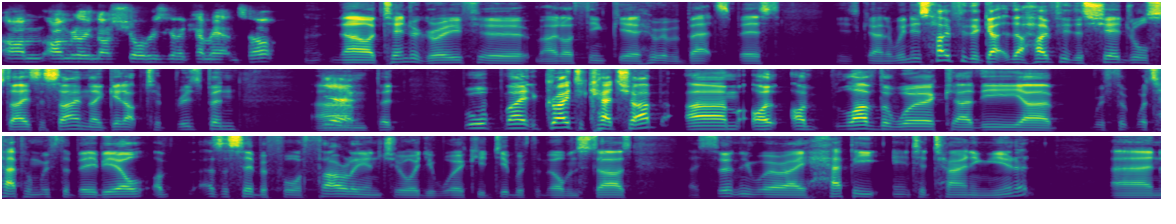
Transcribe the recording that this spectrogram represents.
I'm I'm really not sure who's going to come out on top. No, I tend to agree with you, mate. I think yeah, whoever bats best is going to win. Is hopefully the hopefully the schedule stays the same. They get up to Brisbane, um, yeah. But well, mate, great to catch up. Um, I I love the work uh, the. Uh, with the, what's happened with the BBL, I've, as I said before, thoroughly enjoyed your work you did with the Melbourne Stars. They certainly were a happy, entertaining unit, and,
